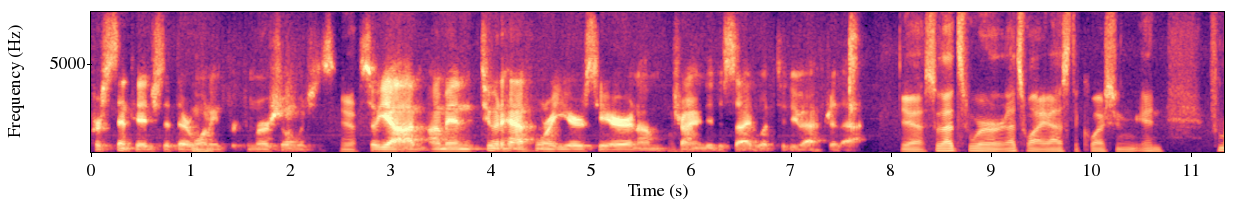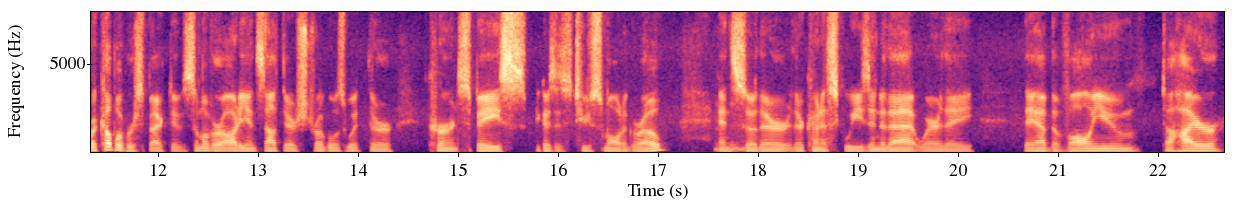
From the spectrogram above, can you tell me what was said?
percentage that they're Mhm. wanting for commercial, which is Yeah. so yeah. I'm I'm in two and a half more years here, and I'm Mm-hmm. trying to decide what to do after that. Yeah, so that's where that's why I asked the question. And from a couple of perspectives, some of our audience out there struggles with their current space because it's too small to grow. And Mhm. so they're they're kind of squeezed into that where they they have the volume to hire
